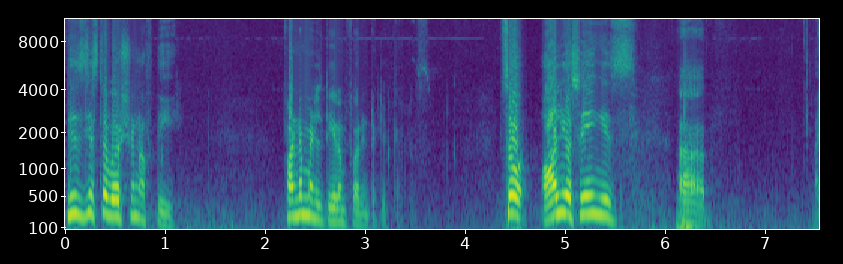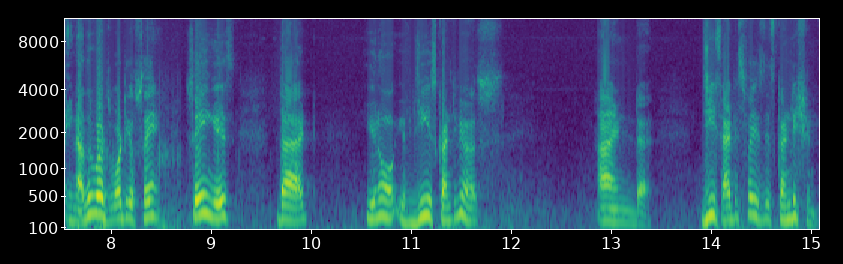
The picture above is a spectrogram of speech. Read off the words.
This is just a version of the fundamental theorem for integral calculus. So all you are saying is uh, in other words what you are saying saying is that you know if g is continuous and uh, g satisfies this condition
